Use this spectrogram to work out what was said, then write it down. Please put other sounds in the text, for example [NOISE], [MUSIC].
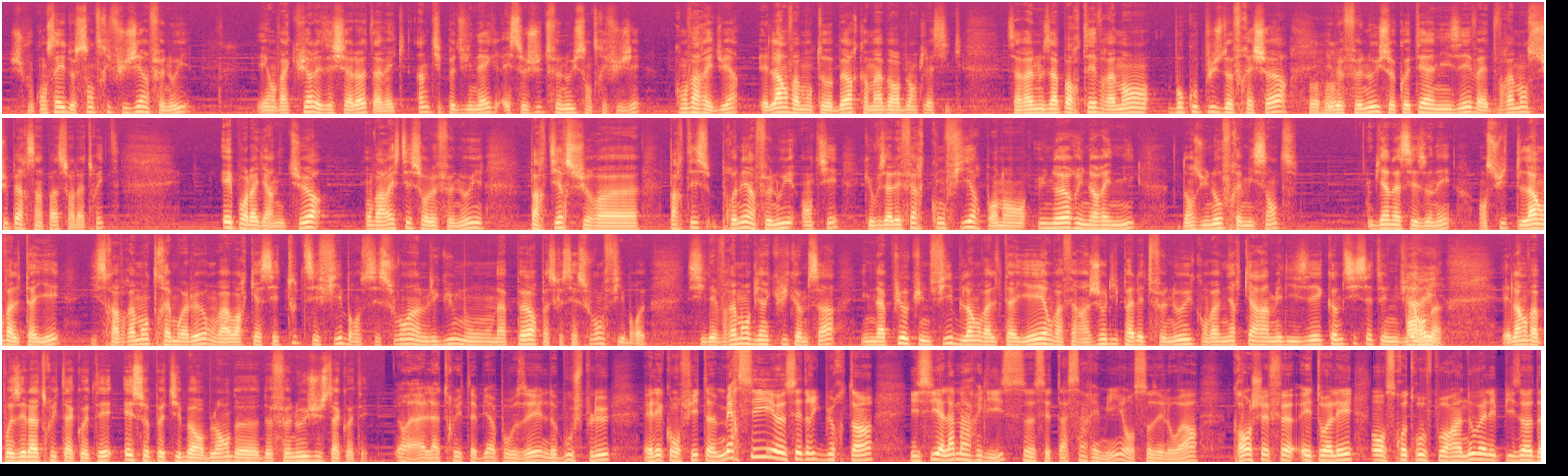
je vous conseille de centrifuger un fenouil. Et on va cuire les échalotes avec un petit peu de vinaigre et ce jus de fenouil centrifugé qu'on va réduire. Et là, on va monter au beurre comme un beurre blanc classique. Ça va nous apporter vraiment beaucoup plus de fraîcheur. Et Mhm. le fenouil, ce côté anisé, va être vraiment super sympa sur la truite. Et pour la garniture, on va rester sur le fenouil, partir sur, euh, partez, sur- prenez un fenouil entier que vous allez faire confire pendant une heure, une heure et demie dans une eau frémissante, bien assaisonnée. Ensuite, là, on va le tailler. Il sera vraiment très moelleux. On va avoir cassé toutes ses fibres. C'est souvent un légume où on a peur parce que c'est souvent fibreux. S'il est vraiment bien cuit comme ça, il n'a plus aucune fibre. Là, on va le tailler. On va faire un joli palais de fenouil qu'on va venir caraméliser comme si c'était une Ah viande. oui. Et là, on va poser la truite à côté et ce petit beurre blanc de, de fenouil juste à côté. Ouais, la truite est bien posée, elle ne bouge plus, elle est confite. Merci euh, Cédric Burtin, ici à l'Amaryllis, c'est à Saint-Rémy, en Saône-et-Loire. Grand chef étoilé, on se retrouve pour un nouvel épisode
